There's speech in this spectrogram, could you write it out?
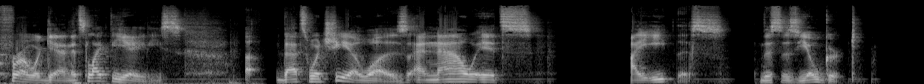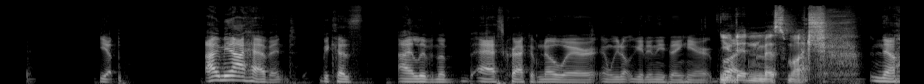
afro again. It's like the 80s. Uh, that's what chia was and now it's I eat this. This is yogurt. Yep. I mean, I haven't because I live in the ass crack of nowhere and we don't get anything here. You didn't miss much. No.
